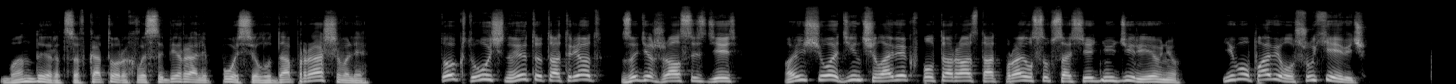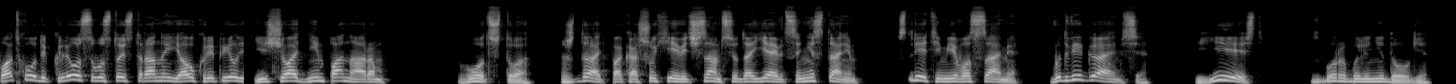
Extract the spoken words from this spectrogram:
«Бандеровцев, которых вы собирали по селу, допрашивали?» «Так точно, этот отряд задержался здесь, а еще один человек в полтораста отправился в соседнюю деревню. Его повел Шухевич. Подходы к Лесову с той стороны я укрепил еще одним панаром. Вот что. Ждать, пока Шухевич сам сюда явится, не станем. Встретим его сами. Выдвигаемся. Есть. Сборы были недолги.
